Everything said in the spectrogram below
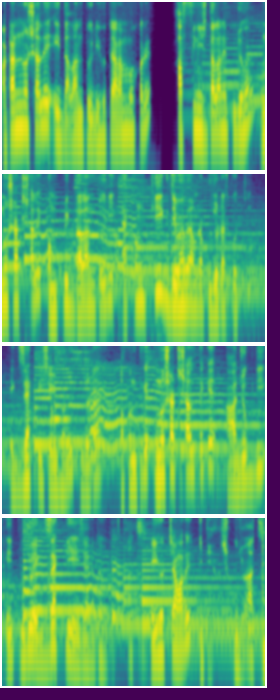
৫৮ সালে এই দালান তৈরি হতে আরম্ভ করে। হাফ ফিনিশ দালানে পুজো হয়। ৫৯ সালে কমপ্লিট দালান তৈরি। এখন ঠিক যেভাবে আমরা পুজোটা করছি এক্স্যাক্টলি সেইভাবে পুজোটা তখন থেকে ৫৯ সাল থেকে আজ অব্দি এই পুজো এক্স্যাক্টলি এই জায়গাতে হচ্ছে। আচ্ছা এই হচ্ছে আমাদের ইতিহাস পুজো। আচ্ছা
